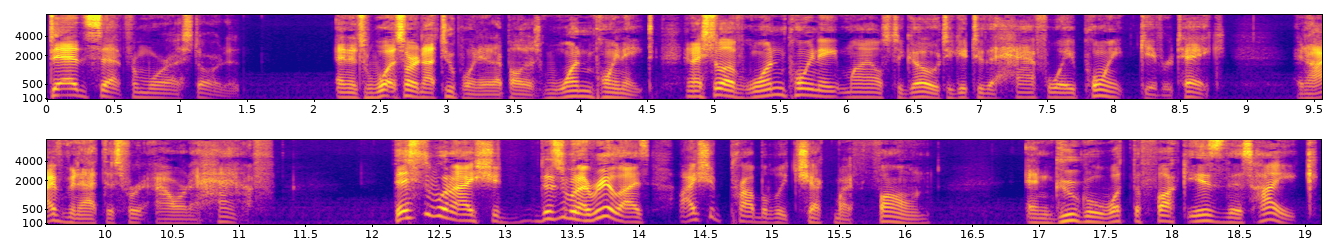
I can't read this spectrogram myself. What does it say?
Dead set from where I started. And it's what, sorry, not 2.8, I apologize, 1.8. And I still have 1.8 miles to go to get to the halfway point, give or take. And I've been at this for an hour and a half. This is when I should, this is when I realize I should probably check my phone and Google what the fuck is this hike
